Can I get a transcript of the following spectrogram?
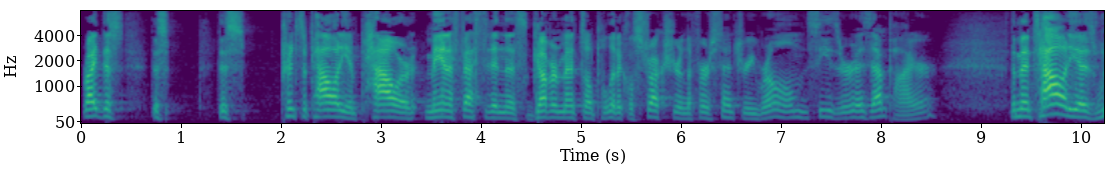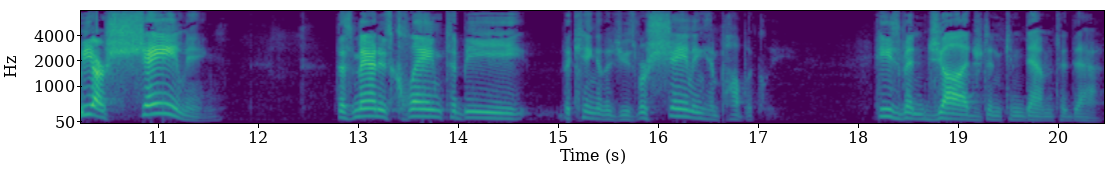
right, this, this, this principality and power manifested in this governmental political structure in the first century Rome, Caesar, his empire. The mentality is we are shaming this man who's claimed to be the king of the Jews. We're shaming him publicly. He's been judged and condemned to death.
